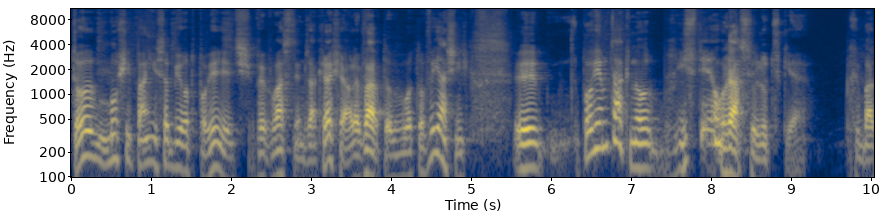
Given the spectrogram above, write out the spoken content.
to musi pani sobie odpowiedzieć we własnym zakresie, ale warto by było to wyjaśnić. Y, powiem tak, no, istnieją rasy ludzkie. Chyba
